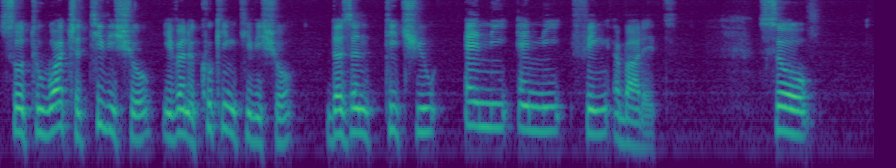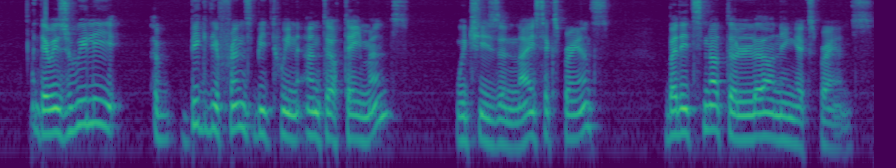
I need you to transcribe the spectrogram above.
So to watch a TV show, even a cooking TV show, doesn't teach you any anything about it. So there is really a big difference between entertainment, which is a nice experience, but it's not a learning experience.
